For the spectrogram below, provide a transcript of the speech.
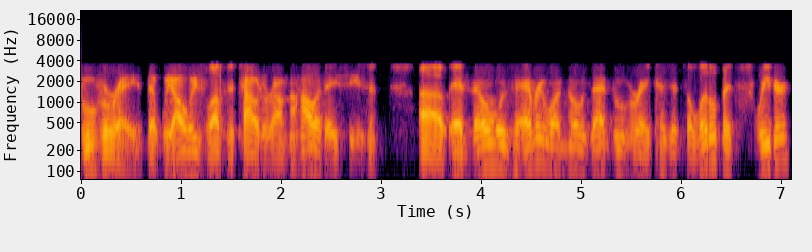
Vouvray that we always love to tout around the holiday season. Uh, and those, everyone knows that Vouvray because it's a little bit sweeter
